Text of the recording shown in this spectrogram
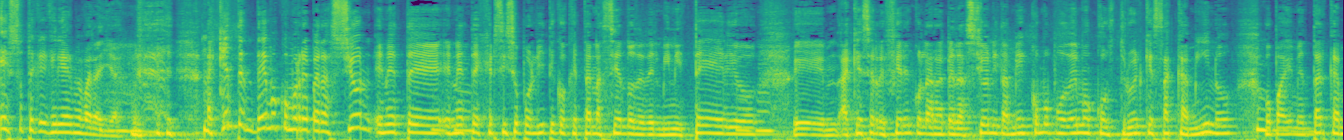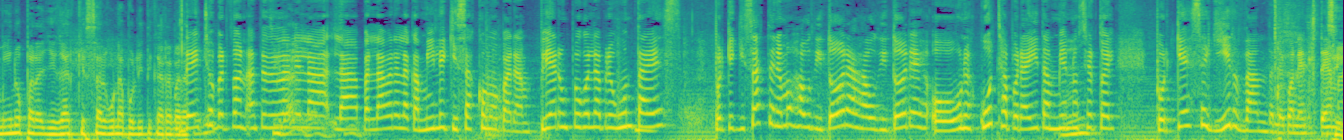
Eso te quería irme para allá. ¿A qué entendemos como reparación en este en este ejercicio político que están haciendo desde el ministerio? Eh, ¿A qué se refieren con la reparación y también cómo podemos construir quizás caminos o pavimentar caminos para llegar que salga una política reparativa? De hecho, perdón, antes de darle la, la, palabra a la Camila y quizás como para ampliar un poco la pregunta es, porque quizás tenemos auditoras, auditores o uno escucha por ahí también, ¿no es mm. cierto? El, ¿Por qué seguir dándole con el tema?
